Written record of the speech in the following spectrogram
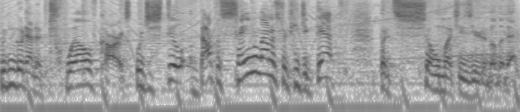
we can go down to 12 cards, which is still about the same amount of strategic depth, but it's so much easier to build a deck.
